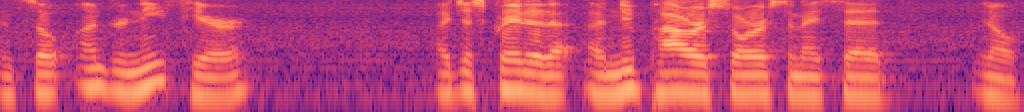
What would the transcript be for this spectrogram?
and so underneath here, I just created a, a new power source, and I said, you know,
